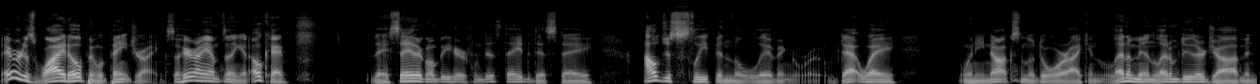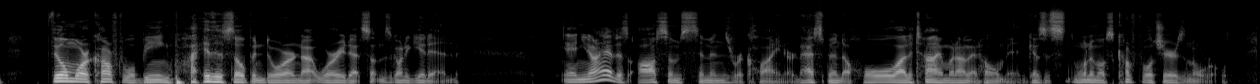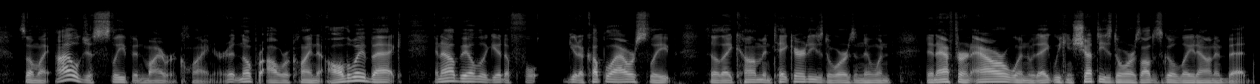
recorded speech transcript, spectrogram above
They were just wide open with paint drying. So here I am thinking, okay, they say they're going to be here from this day to this day. I'll just sleep in the living room. That way, when he knocks on the door, I can let him in, let them do their job, and feel more comfortable being by this open door and not worried that something's going to get in. And you know, I have this awesome Simmons recliner that I spend a whole lot of time when I'm at home in because it's one of the most comfortable chairs in the world. So I'm like, I'll just sleep in my recliner. It, no, I'll recline it all the way back, and I'll be able to get a full get a couple hours sleep so they come and take care of these doors and then when then after an hour when they, we can shut these doors i'll just go lay down in bed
